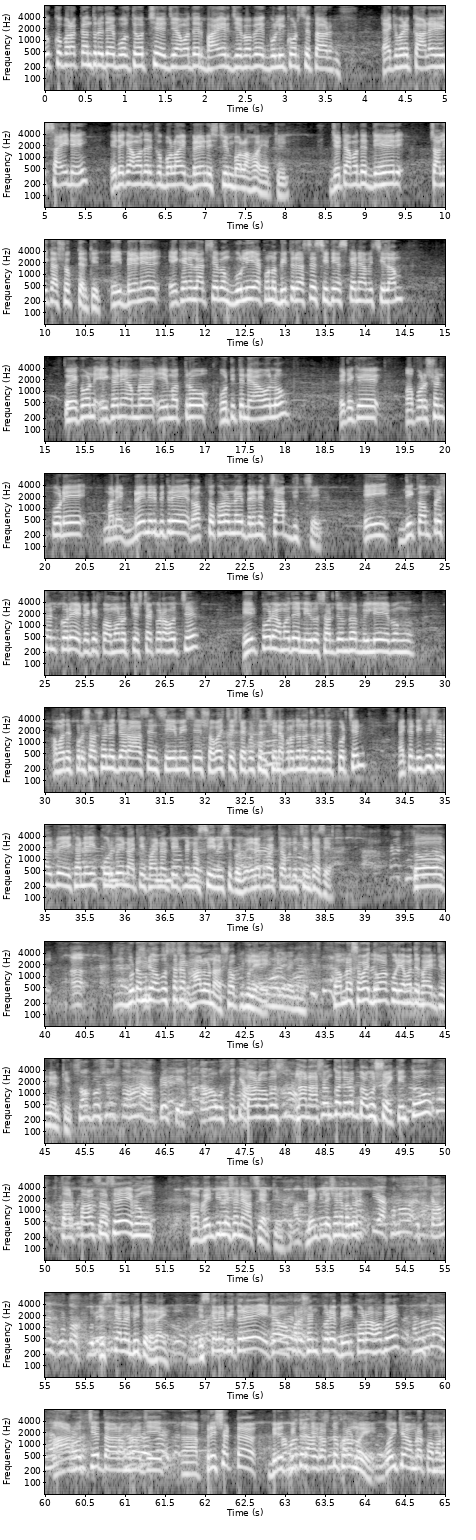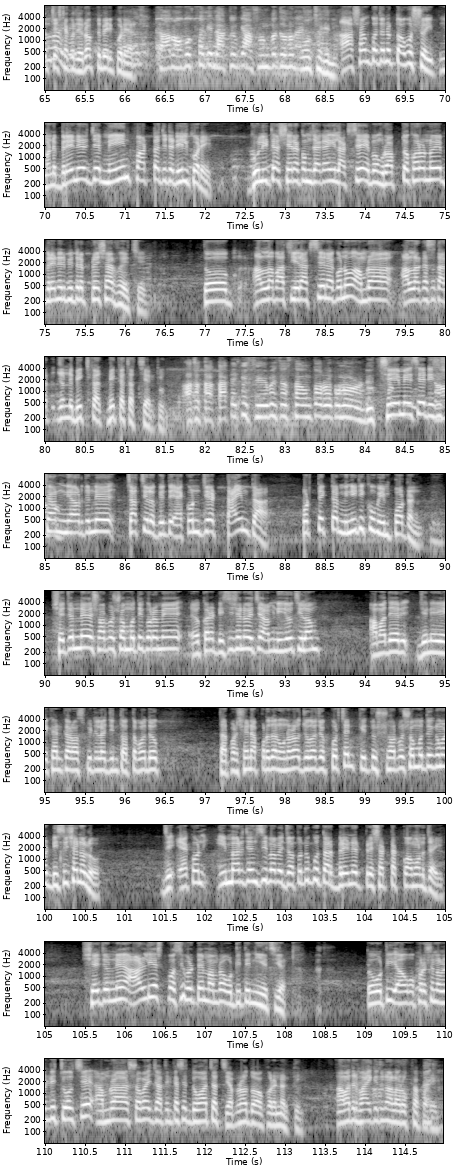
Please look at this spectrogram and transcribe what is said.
দুঃখ পরাক্রান্ত হৃদয় বলতে হচ্ছে যে আমাদের ভাইয়ের যেভাবে গুলি করছে তার একেবারে কানের এই সাইডে, এটাকে আমাদেরকে বলা হয় ব্রেন স্ট্রিম বলা হয় আর কি, যেটা আমাদের দেহের চালিকা শক্তি আর কি। এই ব্রেনের এখানে লাগছে এবং গুলি এখনও ভিতরে আছে, সিটি স্ক্যানে আমি ছিলাম। তো এখন এখানে আমরা এইমাত্র ওটিতে নেওয়া হলো। এটাকে অপারেশন করে মানে ব্রেনের ভিতরে রক্তক্ষরণ হয়ে ব্রেনের চাপ দিচ্ছে। এই ডিকম্প্রেশন করে এটাকে কমানোর চেষ্টা করা হচ্ছে। এরপরে আমাদের নিউরোসার্জনরা মিলে এবং আমাদের প্রশাসনের যারা আছেন সিএমএসএ সবাই চেষ্টা করছেন সেনা প্রধানও যোগাযোগ করছেন। একটা ডিসিশন আসবে এখানেই করবে নাকি ফাইনাল ট্রিটমেন্ট না সিএমএসি করবে? এরকম একটা আমাদের চিন্তা আছে। তো মোটামুটি অবস্থাটা ভালো না সব মিলে। তো আমরা সবাই দোয়া করি আমাদের ভাইয়ের জন্য আর কি। তার অবস্থা কি? তার অবস্থা না না আশঙ্কাজনক তো অবশ্যই কিন্তু তার পালস আছে এবং ভেন্টিলেশনে আছে আর কি। কি এখনও স্কালের ভিতর? বুলেট স্কেলের ভিতরে রাইট স্কেলের ভিতরে এটা অপারেশন করে বের করা হবে। আর হচ্ছে তার আমরা যে প্রেশারটা ভিতরে যে রক্তক্ষরণ হয়ে ওইটা আমরা কমানোর চেষ্টা করছি রক্ত বের করে আর কি। তার অবস্থাকে ডাক্তারকে আশঙ্কাজনক বলছে কিনা? আশঙ্কাজনক তো অবশ্যই মানে ব্রেনের যে মেইন পার্টটা যেটা ডিল করে গুলিটা সেরকম জায়গায় লাগছে এবং রক্তক্ষরণ হয়ে ব্রেনের ভিতরে প্রেশার হয়েছে। তো আল্লাহ বাঁচিয়ে রাখছেন এখনও। আমরা আল্লাহর কাছে তার জন্য ভিক্ষা ভিক্ষা চাচ্ছি আর কি। আচ্ছা তাকে কি সিএমএস স্থানান্তরের কোনো ডিসিশন নেওয়ার জন্য চাচ্ছিল কিন্তু এখন যে টাইমটা প্রত্যেকটা মিনিটই খুব ইম্পর্ট্যান্ট সেজন্য সর্বসম্মতিক্রমে ওখানে ডিসিশন হয়েছে আমি নিজেও ছিলাম। আমাদের যিনি এখানকার হসপিটালের যিনি তত্ত্বাবধায়ক তারপর সেনা প্রধান ওনারাও যোগাযোগ করছেন কিন্তু সর্বসম্মতিক্রমে ডিসিশন হলো যে এখন ইমার্জেন্সিভাবে যতটুকু তার ব্রেনের প্রেশারটা কমানো যায় সেই জন্য আর্লিয়েস্ট পসিবল টাইম আমরা ওটিতে নিয়েছি আর কি। তো ওটি অপারেশন অলরেডি চলছে, আমরা সবাই জাতির কাছে দোয়া চাচ্ছি, আপনারাও দোয়া করেন আর কি। আমাদের ভাইকে যেন আল্লাহ রক্ষা করে।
